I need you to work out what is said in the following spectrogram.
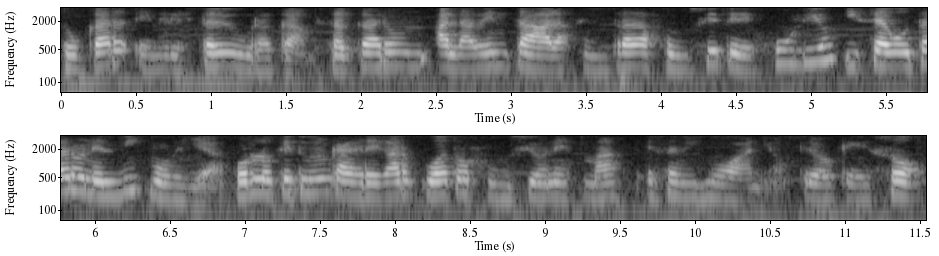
tocar en el Estadio Huracán. Sacaron a la venta a las entradas un 7 de julio y se agotaron el mismo día, por lo que tuvieron que agregar cuatro funciones más ese mismo año. Creo que eso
